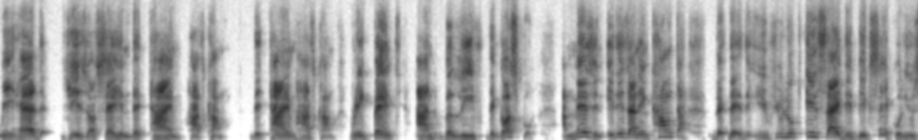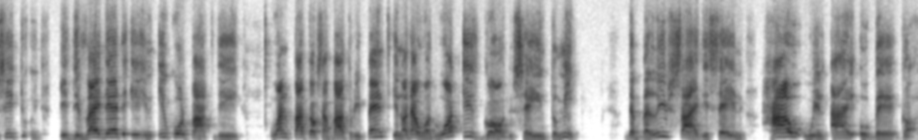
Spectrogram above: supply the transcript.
we heard Jesus saying, the time has come. The time has come. Repent and believe the gospel. Amazing. It is an encounter. The, the, the, if you look inside the big circle, you see two, it's divided in equal part. The one part talks about repent. In other words, what is God saying to me? The belief side is saying, how will I obey God?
